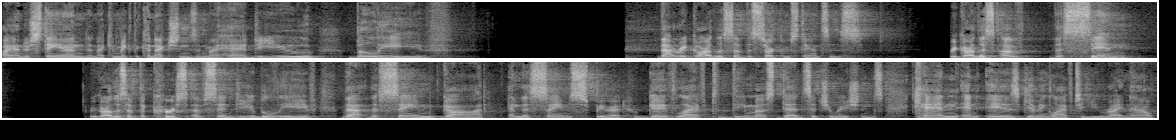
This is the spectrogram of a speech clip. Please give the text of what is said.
I understand and I can make the connections in my head. Do you believe that regardless of the circumstances, regardless of the sin, regardless of the curse of sin, do you believe that the same God and the same Spirit who gave life to the most dead situations can and is giving life to you right now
